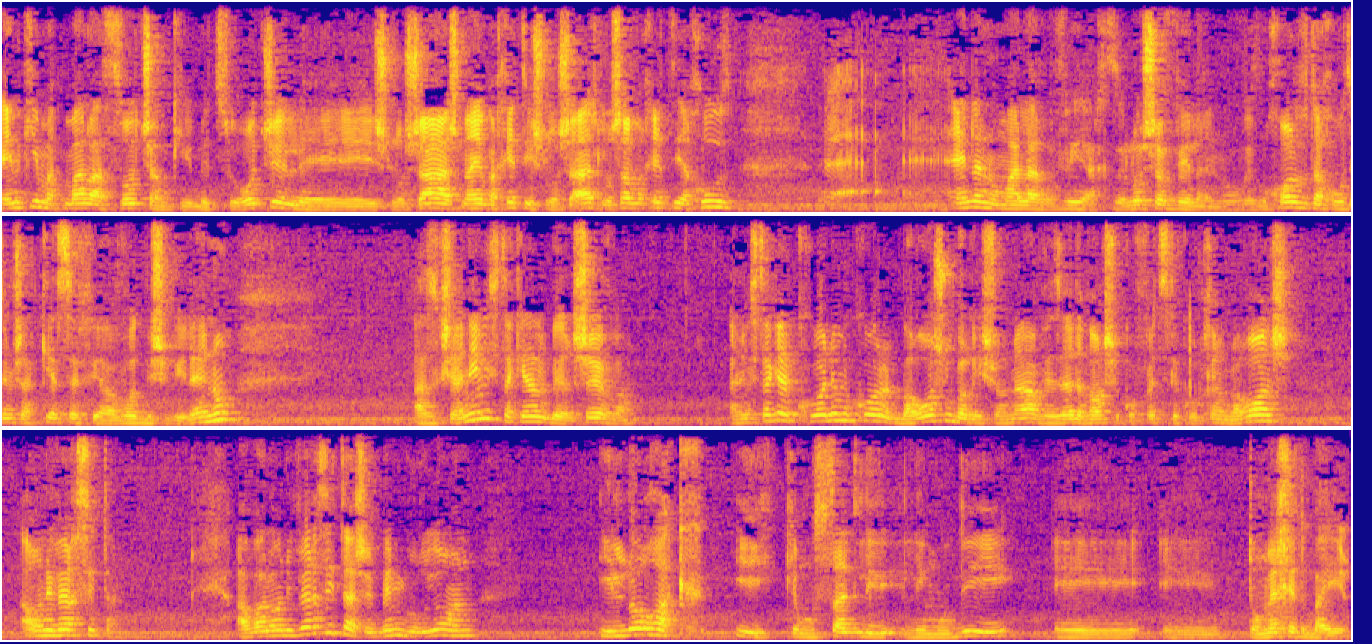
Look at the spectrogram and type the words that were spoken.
אין כמעט מה לעשות שם, כי בתשואות של שלושה, שניים וחצי, שלושה, שלושה וחצי אחוז, אין לנו מה להרוויח, זה לא שווה לנו, ובכל זאת אנחנו רוצים שהכסף יעבוד בשבילנו. אז כשאני מסתכל על באר שבע, אני מסתכל קודם כל, בראש ובראשונה, וזה הדבר שקופץ לכולכם לראש, האוניברסיטה. אבל האוניברסיטה של בן גוריון היא לא רק היא כמוסד לימודי אה, אה, תומכת בעיר.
